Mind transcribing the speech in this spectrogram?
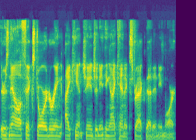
There's now a fixed ordering. I can't change anything. I can't extract that anymore.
